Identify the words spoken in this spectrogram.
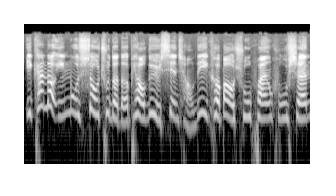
一看到荧幕秀出的得票率，现场立刻爆出欢呼声。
